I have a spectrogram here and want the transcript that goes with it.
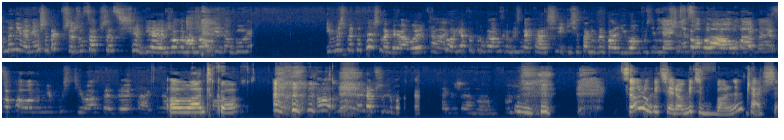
no nie wiem, ją się tak przerzuca przez siebie, że ona ma nogi do góry. I myśmy to też nagrały, Tak. tylko ja to próbowałam zrobić na Kasi i się tak wywaliłam, później mnie nie wszystko złapałam bolało, ona nawet. mnie nie złapała, ona mnie puściła wtedy. Tak. O matko! No, no najlepszy chyba trend. Także no. Co lubicie robić w wolnym czasie?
